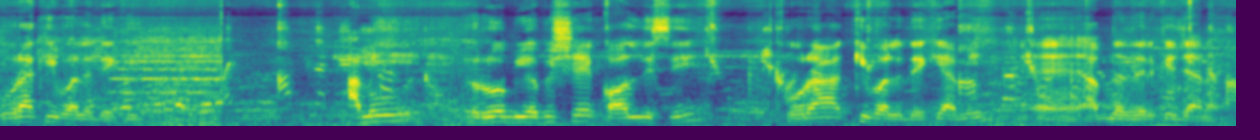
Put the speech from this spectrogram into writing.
ওরা কি বলে দেখি। আমি রবি অফিসে কল দিছি, ওরা কি বলে দেখি আমি আপনাদেরকে টাকা আপনার টাকা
